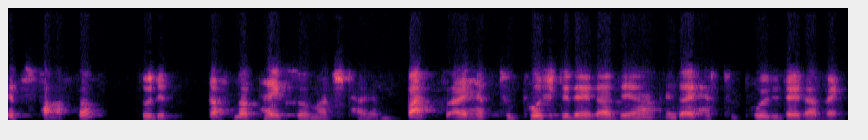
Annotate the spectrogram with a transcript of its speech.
it's faster. So it does not take so much time, but I have to push the data there and I have to pull the data back.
